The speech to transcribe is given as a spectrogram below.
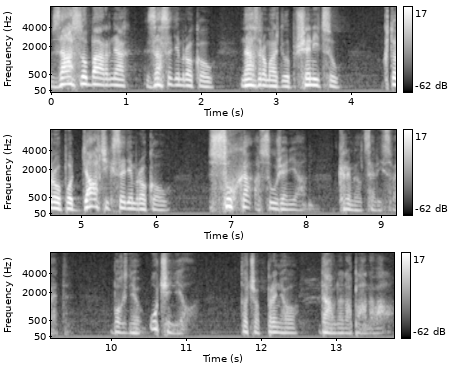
v zásobárniach za 7 rokov nazromaždil pšenicu, ktorou po ďalších 7 rokov sucha a súženia krmil celý svet. Boh z neho učinil to, čo pre neho dávno naplánoval.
